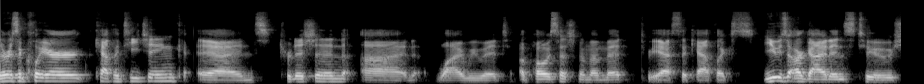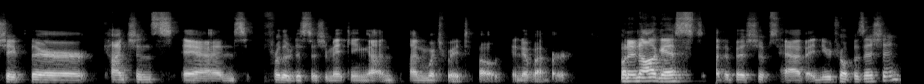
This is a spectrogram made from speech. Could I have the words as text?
There is a clear Catholic teaching and tradition on why we would oppose such an amendment. We ask that Catholics use our guidance to shape their conscience and further decision making on, on which way to vote in November. But in August, the bishops have a neutral position.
